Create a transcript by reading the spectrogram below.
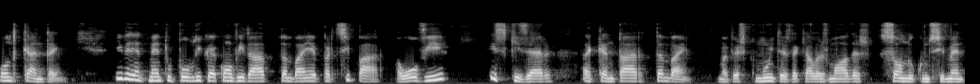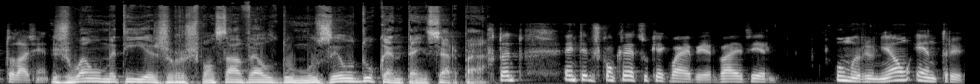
onde cantem. Evidentemente, o público é convidado também a participar, a ouvir e, se quiser, a cantar também uma vez que muitas daquelas modas são no conhecimento de toda a gente. João Matias, responsável do Museu do Canto em Serpa. Portanto, em termos concretos, o que é que vai haver? Vai haver uma reunião entre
